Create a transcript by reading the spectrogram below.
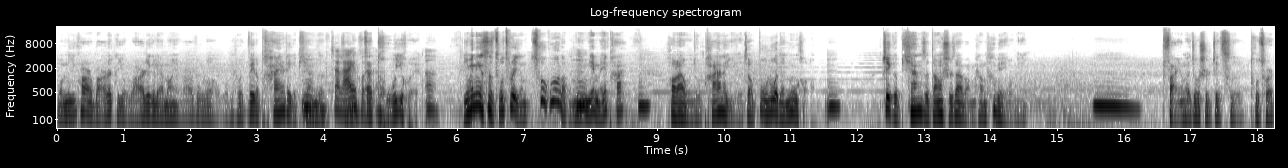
我们一块玩的有玩这个联盟，也玩部落。我们说为了拍这个片子，嗯再来一回再涂一回。嗯因为那次屠村已经错过了，你也没拍。嗯后来我们就拍了一个叫《部落的怒吼》，嗯这个片子当时在网上特别有名，嗯反映的就是这次屠村。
